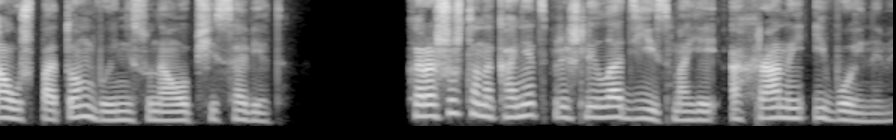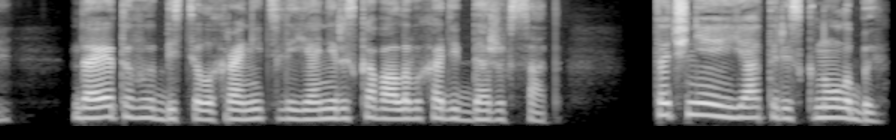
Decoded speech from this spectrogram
а уж потом вынесу на общий совет. Хорошо, что наконец пришли ладьи с моей охраной и воинами. До этого без телохранителей я не рисковала выходить даже в сад. Точнее, я-то рискнула бы,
